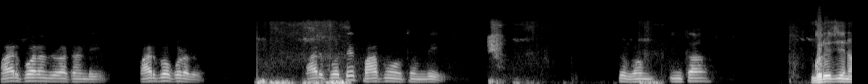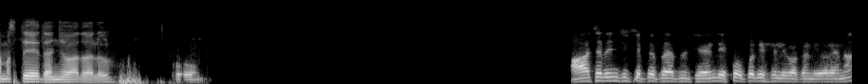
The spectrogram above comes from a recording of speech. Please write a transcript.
పారిపోవాలని చూడకండి. పారిపోకూడదు. పారిపోతే పాపం అవుతుంది. శుభం. ఇంకా? గురూజీ నమస్తే. ధన్యవాదాలు. ఓం. ఆచరించి చెప్పే ప్రయత్నం చేయండి. ఎక్కువ ఉపదేశాలు ఇవ్వకండి ఎవరైనా.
